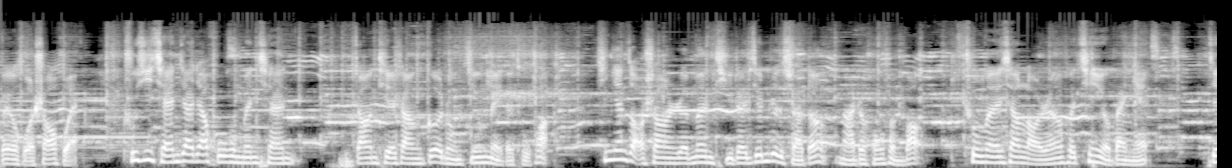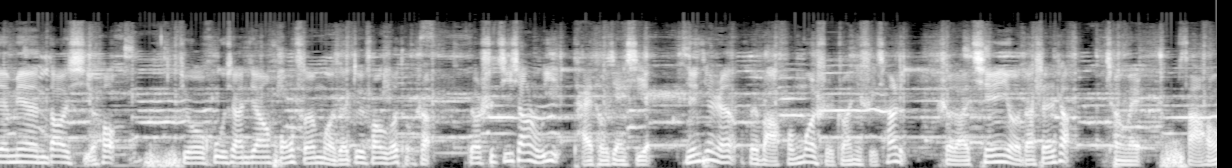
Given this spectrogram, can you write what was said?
被火烧毁。除夕前，家家户户门前张贴上各种精美的图画。新年早上，人们提着精致的小灯，拿着红粉包，出门向老人和亲友拜年。见面道喜后，就互相将红粉抹在对方额头上。表示吉祥如意，抬头见喜。年轻人会把红墨水装进水枪里，射到亲友的身上，称为撒红。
